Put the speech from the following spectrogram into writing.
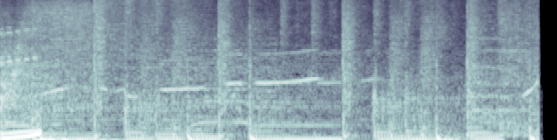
Bye.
